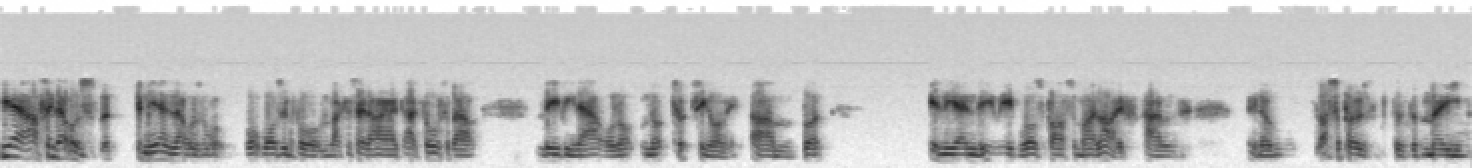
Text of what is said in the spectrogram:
Yeah, I think that was in the end, that was what, what was important. Like I said, I, I thought about leaving out or not, not touching on it. Um, but in the end, it, it, was part of my life. And, you know, I suppose the, the main,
